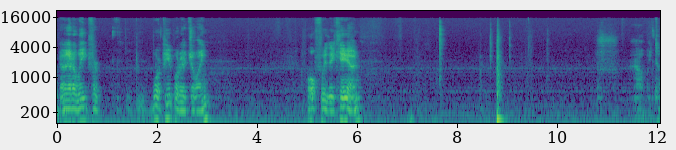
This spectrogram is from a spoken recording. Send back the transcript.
I gotta wait for more people to join. Hopefully they can. I'll wait till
